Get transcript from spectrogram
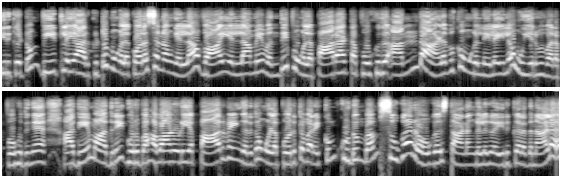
இருக்கட்டும் வீட்லையா இருக்கட்டும் உங்களை குறை சொன்னவங்க எல்லாம் வாய் எல்லாமே வந்து இப்போ உங்களை பாராட்ட போகுது. அந்த அளவுக்கு உங்கள் நிலையில உயர்வு வரப்போகுதுங்க. அதே மாதிரி குரு பகவானுடைய பார்வைங்கிறது உங்களை பொறுத்த வரைக்கும் குடும்பம் சுக ரோக ஸ்தானங்களில் இருக்கிறதுனால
